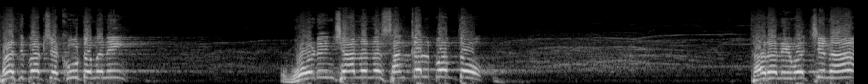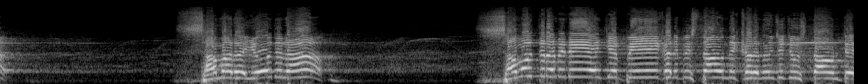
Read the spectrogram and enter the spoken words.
ప్రతిపక్ష కూటమిని ఓడించాలన్న సంకల్పంతో తరలి వచ్చిన సమర యోధుల సముద్రమిని అని చెప్పి కనిపిస్తా ఉంది. ఇక్కడ నుంచి చూస్తా ఉంటే.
